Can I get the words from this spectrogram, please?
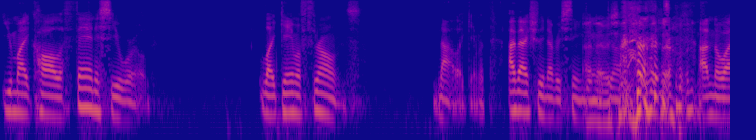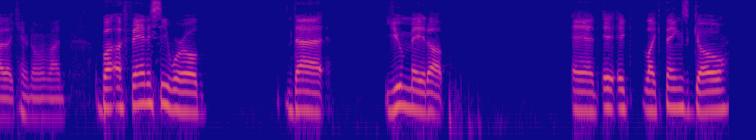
you might call a fantasy world like game of thrones not like game of Thrones. i've actually never seen game I've of thrones seen Game of Thrones. i don't know why that came to my mind but a fantasy world that you made up and it, it like things go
